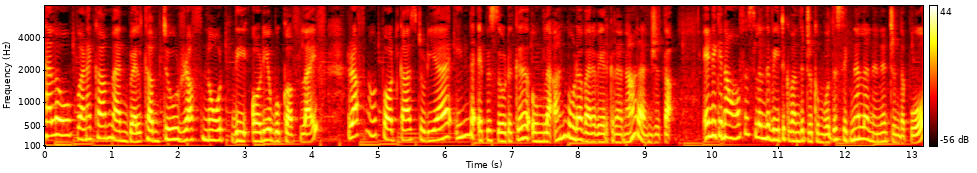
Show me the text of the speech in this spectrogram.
ஹலோ வணக்கம் and welcome to rough note the audio book of life rough note பாட்காஸ்டுடைய இந்த எபிசோடுக்கு உங்களை அன்போட வரவேற்கிறேன் நான் ரஞ்சிதா. இன்றைக்கி நான் ஆஃபீஸ்லேருந்து வீட்டுக்கு வந்துட்டு இருக்கும்போது சிக்னலில் நின்றுட்டு இருந்தப்போ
